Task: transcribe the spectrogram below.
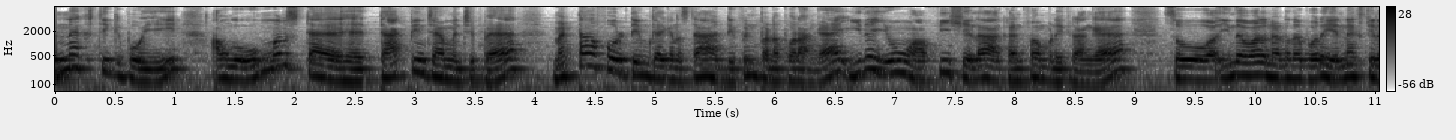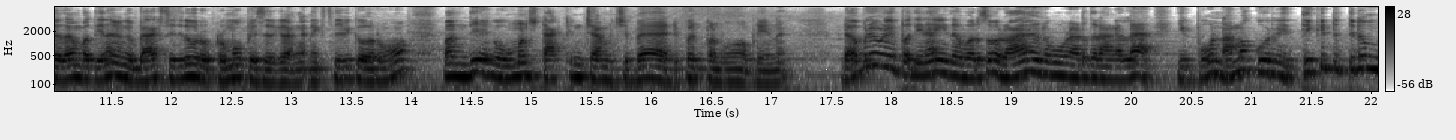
என்எக்ஸ்டிக்கு போய் அவங்க உமன்ஸ் டேக் டீம் சாம்பியன்ஷிப்பை மெட்டாஃபோர் டீம் அகேன்ஸ்டாக டிஃபெண்ட் பண்ண போகிறாங்க இதையும் அஃபிஷியலாக கன்ஃபார்ம் பண்ணிக்கிறாங்க. ஸோ இந்த வாரம் நடந்த போகிற என்எக்ஸ்டியில் தான் பார்த்தீங்கன்னா இவங்க பேக் ஸ்டேஜில் ஒரு ப்ரொமோ பேசியிருக்காங்க நெக்ஸ்ட் வீக் வரும். வந்து எங்கள் உமன்ஸ் டேக் டீம் சாம்பியன்ஷிப்பை டிஃபெண்ட் பண்ணுவோம் அப்படின்னு. டபிள்யூடி பார்த்தீங்கன்னா இந்த வருஷம் ராயல் ரம்பு நடத்துகிறாங்கல்ல இப்போது நமக்கு ஒரு திக்கிட்டு திடும்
